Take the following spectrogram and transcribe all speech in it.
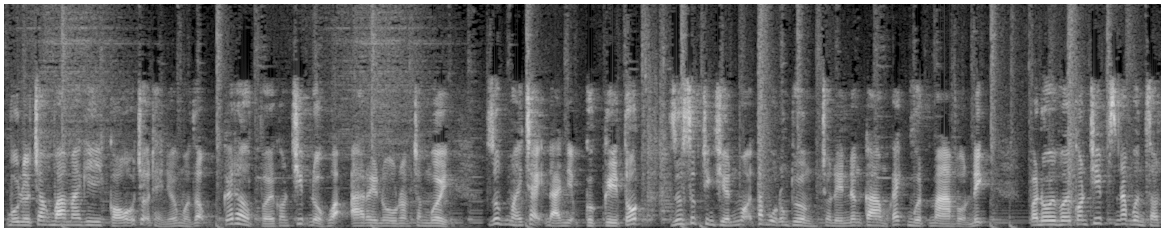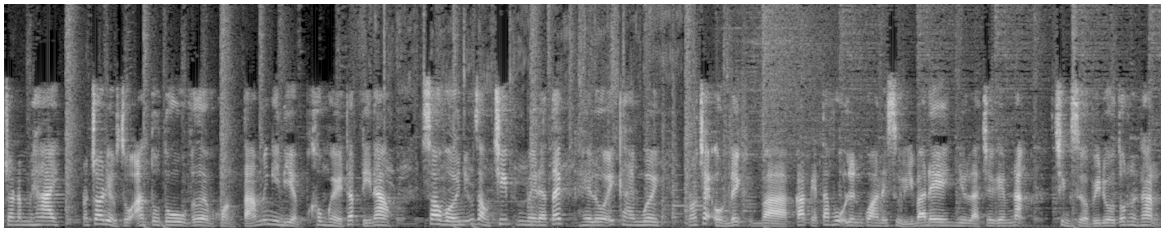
bộ nhớ trong 32GB có hỗ trợ thẻ nhớ mở rộng kết hợp với con chip đồ họa Adreno 510, giúp máy chạy đa nhiệm cực kỳ tốt, dư sức chinh chiến mọi tác vụ thông thường cho đến nâng cao một cách mượt mà và ổn định. Và đối với con chip Snapdragon 652, nó cho điểm số Antutu rơi vào khoảng 80.000 điểm không hề thấp tí nào. So với những dòng chip MediaTek Helio X20, nó chạy ổn định và các cái tác vụ liên quan đến xử lý 3D như là chơi game nặng, chỉnh sửa video tốt hơn hẳn.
